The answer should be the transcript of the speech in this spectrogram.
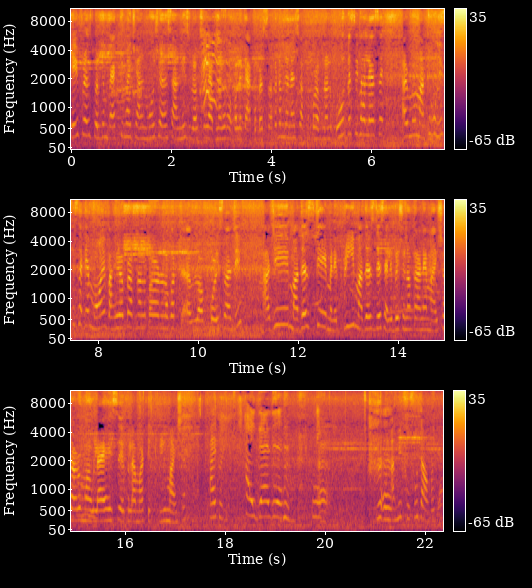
Hey friends welcome back to my channel মোৰ চেনেল চালনিজ ব্লগ চালে আপোনালোক সকলোকে আকৌ এবাৰ স্বাগতম জনাইছোঁ আশা কৰোঁ আপোনালোক বহুত বেছি ভালে আছে। আৰু মোৰ মাতটো শুনিছে চাগে? মই বাহিৰৰ পৰা আপোনালোকৰ লগত ব্লগ কৰিছোঁ আজি। আজি মাদাৰ্ছ ডে মানে প্ৰি মাদাৰ্ছ ডে চেলিব্ৰেশ্যনৰ কাৰণে মাইছা আৰু মই ওলাই আহিছোঁ। এইফালে আমাৰ টিকলি মাইছা হাই কৈ আমি ফুফু যাওঁ এতিয়া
